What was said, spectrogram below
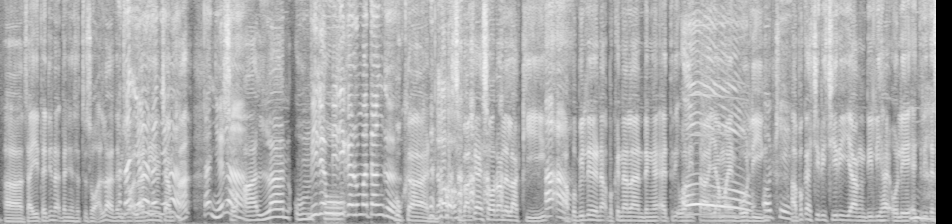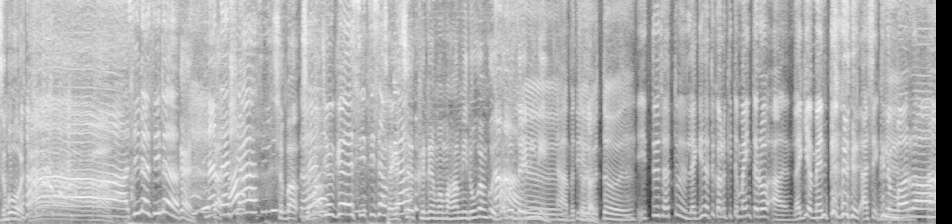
Uh, saya tadi nak tanya satu soalan tapi Ah, soalan tanyalah, ni macam tanyalah. Tanyalah. Soalan untuk Bila mendirikan rumah tangga? Bukan. Sebagai seorang lelaki, Ah, ah. apabila nak berkenalan dengan atlet wanita Oh, yang main bowling, okey. apakah ciri-ciri yang dilihat oleh atlet tersebut? ah. Ah, sila sila. Kan? Natasha Sebab dan sebab juga Siti saya Safia. rasa kena memahami diorang kot sebab Ah, diorang training ni. Ah, betul. Ya, betul Itu satu Lagi satu Kalau kita main teruk ah, Lagi yang mental Asyik kena marah Ah,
